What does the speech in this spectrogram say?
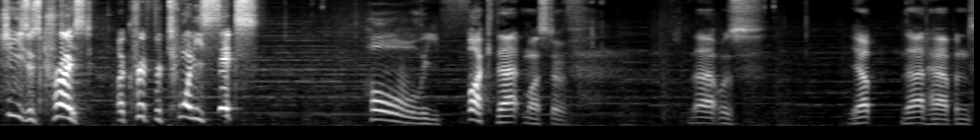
Jesus Christ! A crit for 26! Holy fuck, that must have... That was... Yep, that happened.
